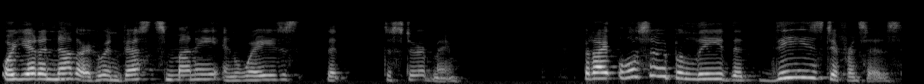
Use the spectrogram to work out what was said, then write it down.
or yet another who invests money in ways that disturb me. But I also believe that these differences,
